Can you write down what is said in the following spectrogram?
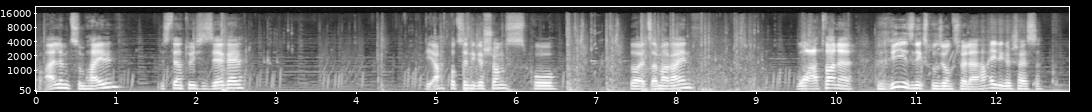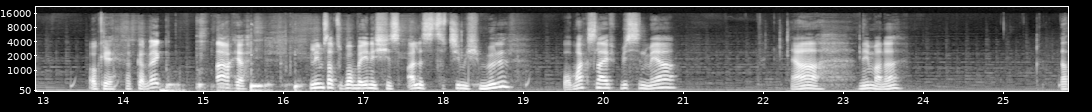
Vor allem zum Heilen ist der natürlich sehr geil. Die 8%ige Chance pro... So, jetzt einmal rein. Boah, das war eine riesen Explosionswelle. Heilige Scheiße. Okay, das kann weg. Ach ja. Lebensabzug brauchen wir eh nicht. Ist alles ziemlich Müll. Boah, Max Life ein bisschen mehr. Ja, nehmen wir, ne? Das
